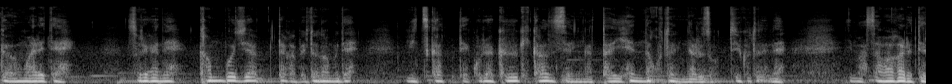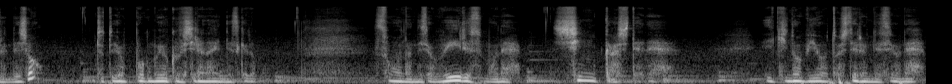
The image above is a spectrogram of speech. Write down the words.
が生まれてそれがねカンボジアだかベトナムで見つかってこれは空気感染が大変なことになるぞっていうことでね今騒がれてるんでしょ？ちょっとよっぽどもよく知らないんですけど。もそうなんですよ。ウイルスもね進化してね生き延びようとしてるんですよね。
